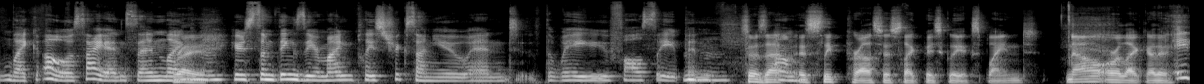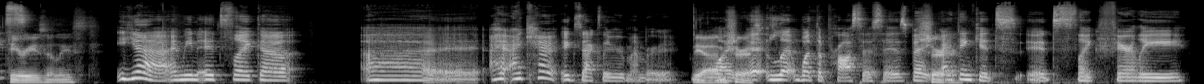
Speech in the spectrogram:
like oh science and like Right. here's some things that your mind plays tricks on you and the way you fall asleep and So is that is Um, sleep paralysis like basically explained now, or like other theories at least? Yeah, I mean, it's like a. Uh, I, I can't exactly remember. Yeah, I'm what, sure it's- uh, le- what the process is, but Sure. I think it's it's like fairly.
